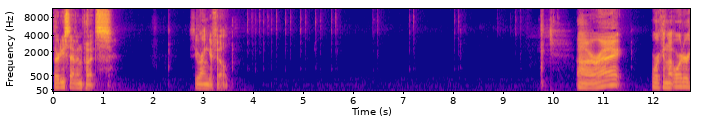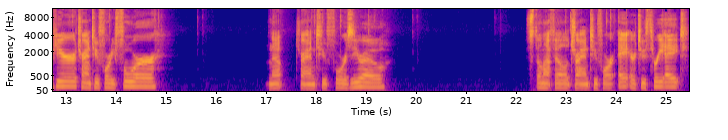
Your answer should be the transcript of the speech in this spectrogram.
37 puts. See where I can get filled. All right. Working the order here. Trying 244. Nope. Trying 240. Still not filled. Trying 248 or 238.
